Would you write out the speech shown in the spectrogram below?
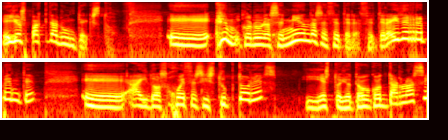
Ellos pactan un texto eh, con unas enmiendas, etcétera, etcétera. Y de repente eh, hay dos jueces instructores. Y esto yo tengo que contarlo así.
